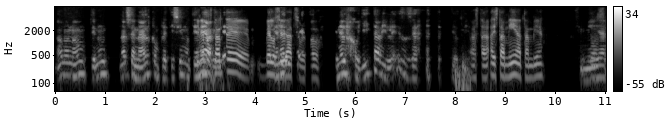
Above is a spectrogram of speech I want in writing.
No, no, no, tiene un arsenal completísimo. Tiene, bastante velocidad, sobre todo. Tiene la joyita Vilés, o sea. Hasta, ahí está Mía también. Mía,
